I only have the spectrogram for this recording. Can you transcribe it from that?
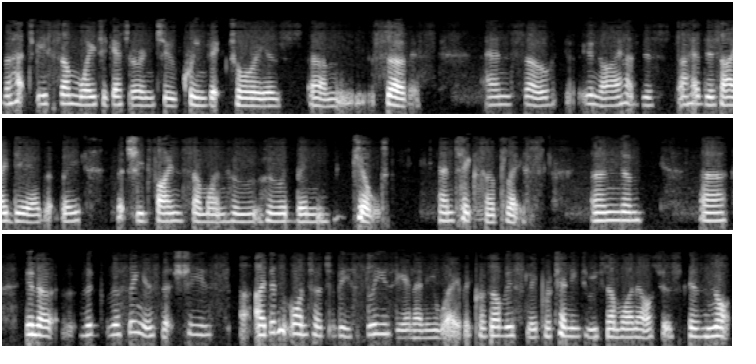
There had to be some way to get her into Queen Victoria's um, service and so you know i had this i had this idea that they that she'd find someone who who had been killed and takes her place and um uh you know the the thing is that she's i didn't want her to be sleazy in any way because obviously pretending to be someone else is is not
